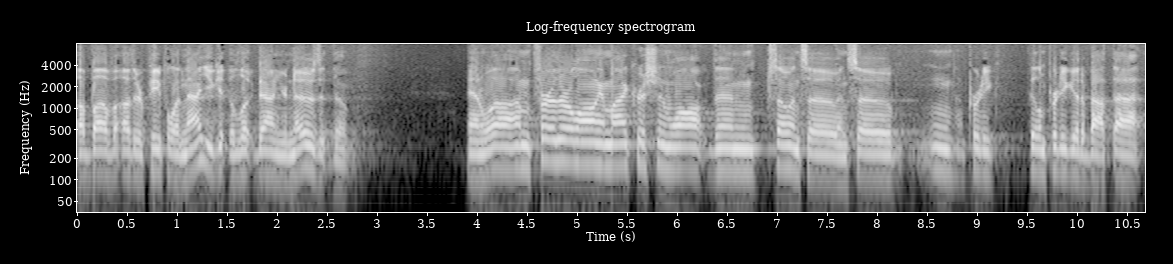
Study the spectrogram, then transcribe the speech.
above other people, and now you get to look down your nose at them. And well, I'm further along in my Christian walk than so and so, and so mm, I'm pretty feeling pretty good about that.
